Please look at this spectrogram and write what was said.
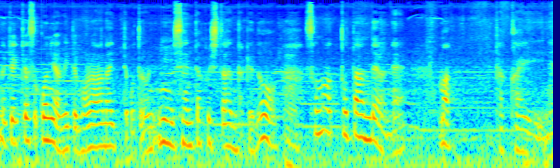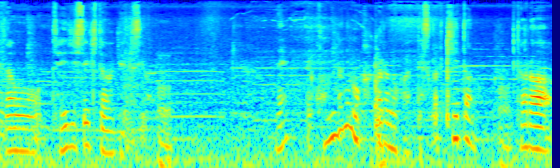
で結局そこには見てもらわないってことに選択したんだけどその途端だよねまあ高い値段を提示してきたわけですよ、ね、でこんなにもかかるのかですから聞いたの。たら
